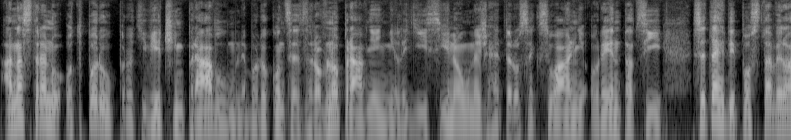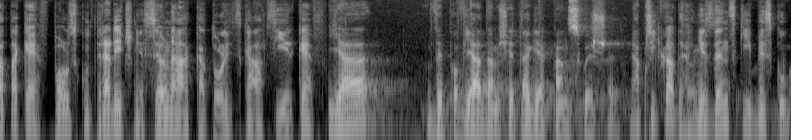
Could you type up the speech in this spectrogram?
A na stranu odporu proti větším právům nebo dokonce zrovnoprávnění lidí s jinou než heterosexuální orientací se tehdy postavila také v Polsku tradičně silná katolická církev. Já Vypovídám se tak, jak pan slyší. Například hnězdenský biskup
